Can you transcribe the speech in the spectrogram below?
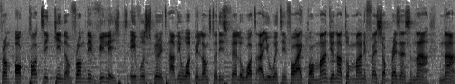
from occultic kingdom, from the village, evil spirit, having what belongs to this fellow. What are you waiting for? I command you now to manifest your presence now, now,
